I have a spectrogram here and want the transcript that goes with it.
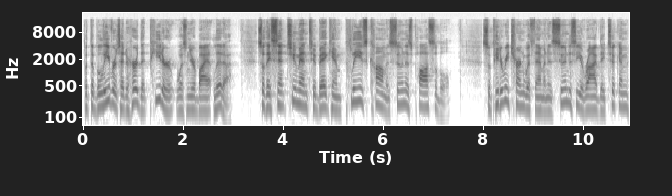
But the believers had heard that Peter was nearby at Lydda. So they sent two men to beg him, Please come as soon as possible. So Peter returned with them, and as soon as he arrived, they took him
